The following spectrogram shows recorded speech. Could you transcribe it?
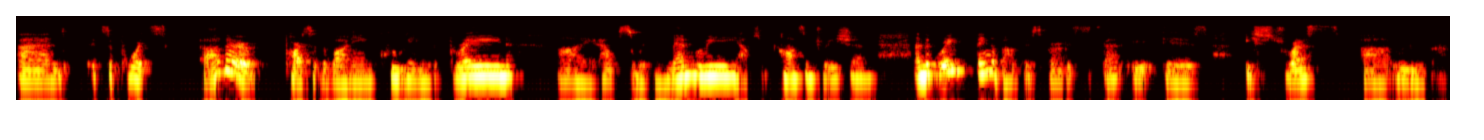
and it supports other parts of the body, including the brain. Uh, it helps with memory, helps with concentration. And the great thing about this herb is that it is a stress uh, reliever.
